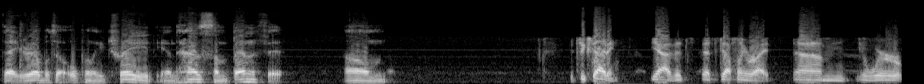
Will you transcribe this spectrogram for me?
that you're able to openly trade and has some benefit. Um, it's exciting yeah, that's that's definitely right. Um, you know, we're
